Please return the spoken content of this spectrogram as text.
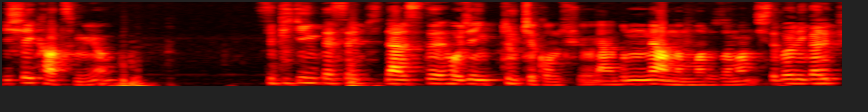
Bir şey katmıyor. Speaking desek derste hoca Türkçe konuşuyor. Yani bunun ne anlamı var o zaman? İşte böyle garip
